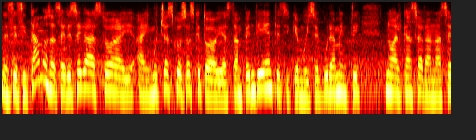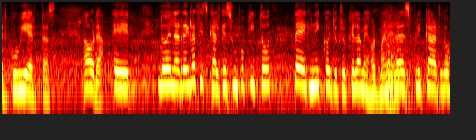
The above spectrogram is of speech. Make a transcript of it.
necesitamos hacer ese gasto, hay, hay, muchas cosas que todavía están pendientes y que muy seguramente no alcanzarán a ser cubiertas. Ahora, eh, lo de la regla fiscal, que es un poquito técnico, yo creo que la mejor manera de explicarlo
